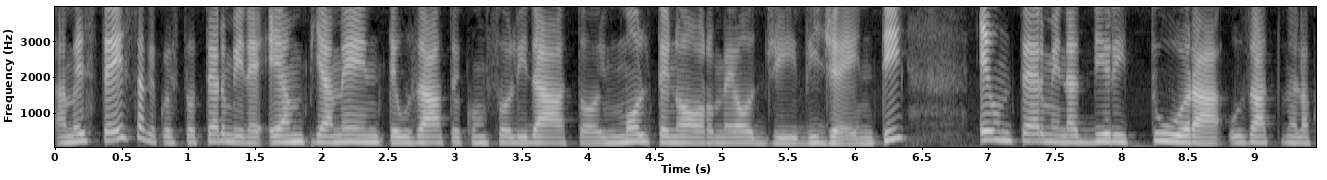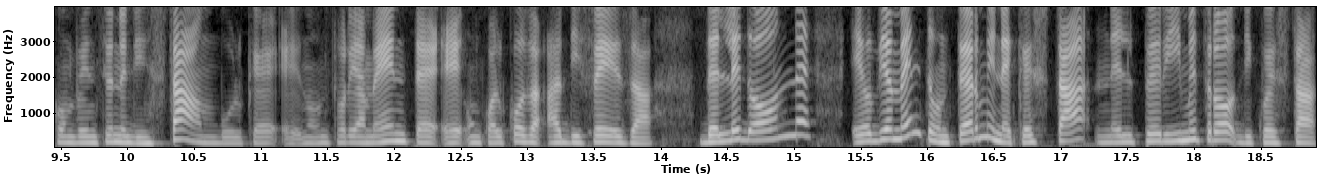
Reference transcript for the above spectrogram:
a me stessa che questo termine è ampiamente usato e consolidato in molte norme oggi vigenti è un termine addirittura usato nella Convenzione di Istanbul, che è, notoriamente è un qualcosa a difesa delle donne, e ovviamente un termine che sta nel perimetro di questa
